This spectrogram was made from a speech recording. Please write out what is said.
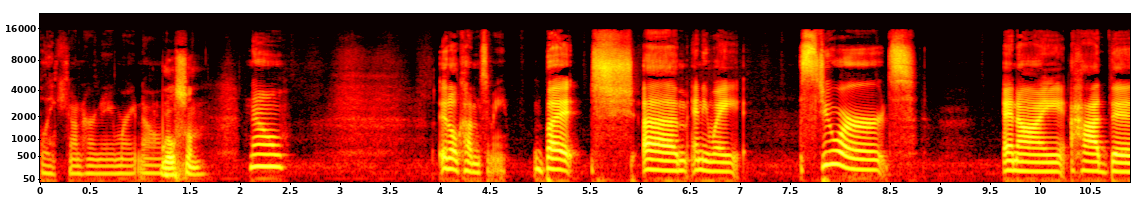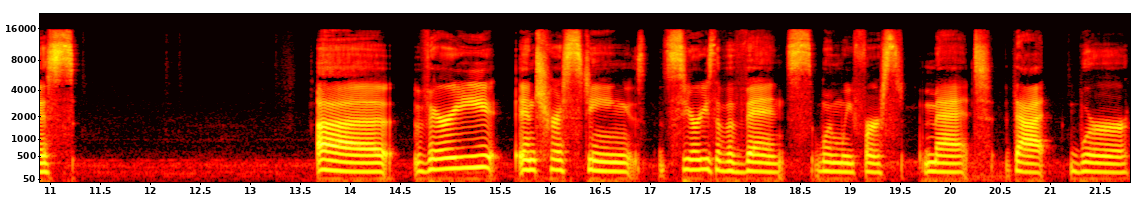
blanking on her name right now? Wilson. No. It'll come to me. But sh- um anyway, Stuart and I had this uh very interesting series of events when we first met that were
